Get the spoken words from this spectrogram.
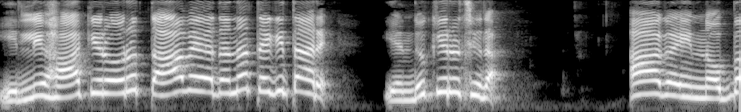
ಇಲ್ಲಿ ಹಾಕಿರೋರು ತಾವೇ ಅದನ್ನು ತೆಗಿತಾರೆ, ಎಂದು ಕಿರುಚಿದ. ಆಗ ಇನ್ನೊಬ್ಬ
